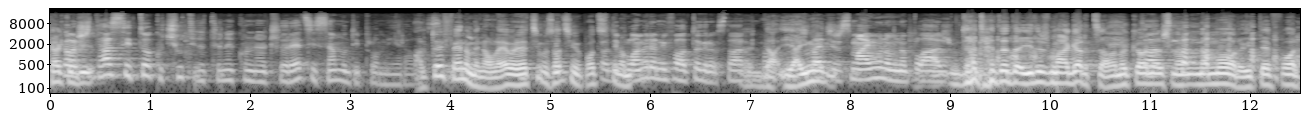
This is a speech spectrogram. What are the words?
Kako kao bi... šta si to, ko čuti da te neko ne čuje, reci samo diplomirala. Ali to je fenomenalno, evo recimo sad si me podsjetio. Kao diplomirani fotograf, stvarno. Da, ja imam... Slećeš s majmunom na plažu. Da, da, da, da, ideš magarca, ono kao naš na, na moru i te fore.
